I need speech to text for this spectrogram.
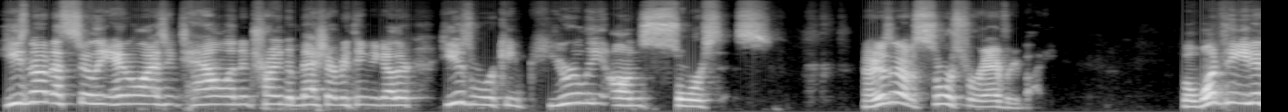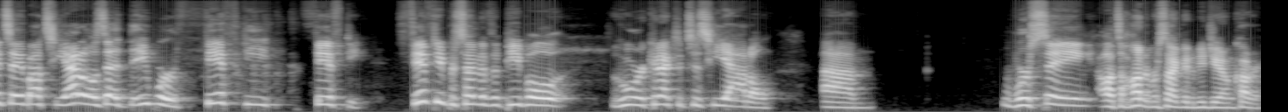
He's not necessarily analyzing talent and trying to mesh everything together. He is working purely on sources. Now, he doesn't have a source for everybody. But one thing he did say about Seattle is that they were 50 50. 50% of the people who were connected to Seattle um, were saying, oh, it's 100% going to be Jalen Carter.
